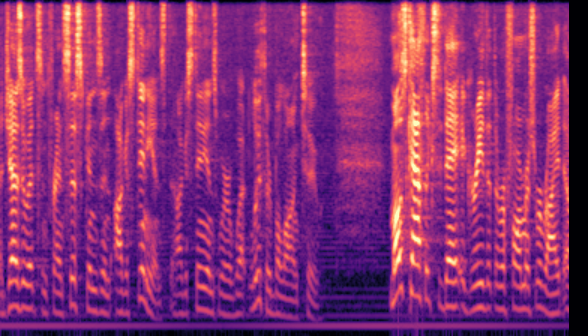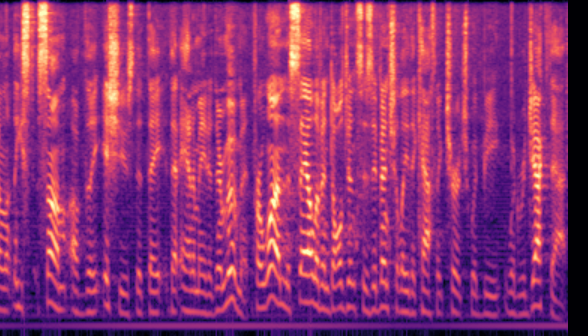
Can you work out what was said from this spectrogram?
uh, Jesuits and Franciscans and Augustinians. The Augustinians were what Luther belonged to. Most Catholics today agree that the reformers were right on at least some of the issues that, they, that animated their movement. For one, the sale of indulgences, eventually the Catholic Church would, be, would reject that.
